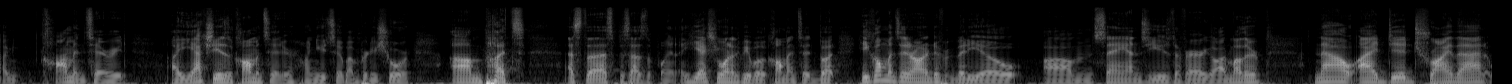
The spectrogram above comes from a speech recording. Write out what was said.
I mean, commentaried uh, he actually is a commentator on YouTube I'm pretty sure um, but that's the that's besides the point. He actually one of the people that commented, but he commented on a different video um, saying to use the fairy godmother. Now I did try that,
